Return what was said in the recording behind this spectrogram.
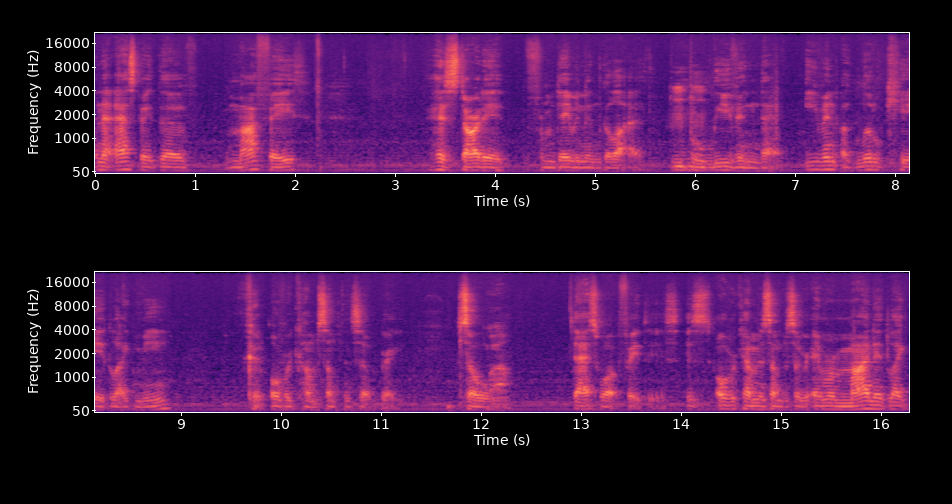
in that aspect of my faith has started from David and Goliath, Mhm. believing that even a little kid like me could overcome something so great. So wow that's what faith is. It's overcoming something so great and reminded like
